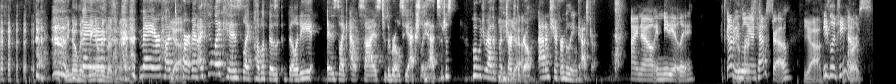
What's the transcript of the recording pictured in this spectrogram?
We know his we know his resume. Mayor, HUD Yeah. department. I feel like his like public visibility is like outsized to the roles he actually had. So just who would you rather put in charge of the grill? Adam Schiff or Julian Castro? I know immediately. It's got to be Julian first. Castro. Yeah, He's Latino. Of course.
